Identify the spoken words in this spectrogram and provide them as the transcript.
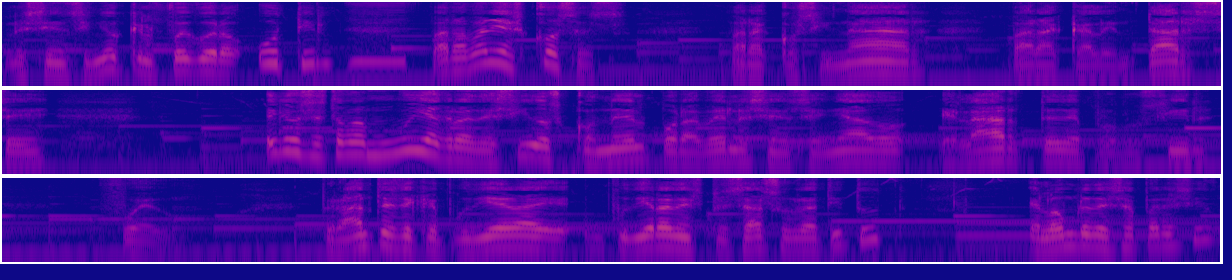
Les enseñó que el fuego era útil para varias cosas, para cocinar, para calentarse. Ellos estaban muy agradecidos con él por haberles enseñado el arte de producir fuego. Pero antes de que pudiera, pudieran expresar su gratitud, el hombre desapareció.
